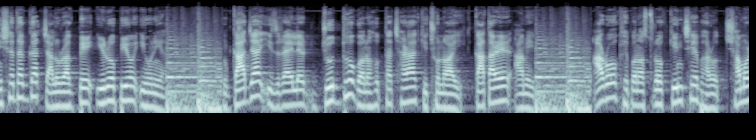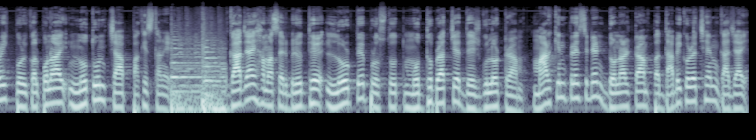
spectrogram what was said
নিষেধাজ্ঞা চালু রাখবে ইউরোপীয় ইউনিয়ন। গাজা ইসরায়েলের যুদ্ধ গণহত্যা ছাড়া কিছু নয়, কাতারের আমির। আরও ক্ষেপণাস্ত্র কিনছে ভারত। সামরিক পরিকল্পনায় নতুন চাপ পাকিস্তানের। গাজায় হামাসের বিরুদ্ধে লড়তে প্রস্তুত মধ্যপ্রাচ্যের দেশগুলো ট্রাম্প। মার্কিন প্রেসিডেন্ট ডোনাল্ড ট্রাম্প দাবি করেছেন, গাজায়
